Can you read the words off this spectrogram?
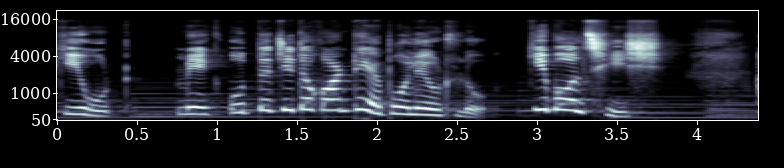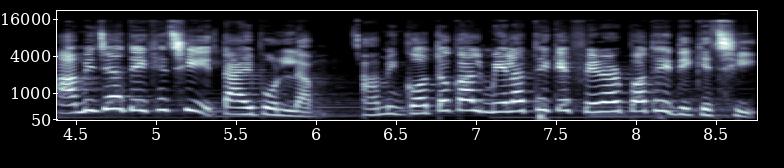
কিউট। মেঘ উত্তেজিত কণ্ঠে বলে উঠল, কি বলছিস? আমি যা দেখেছি তাই বললাম। আমি গতকাল মেলা থেকে ফেরার পথেই দেখেছি।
